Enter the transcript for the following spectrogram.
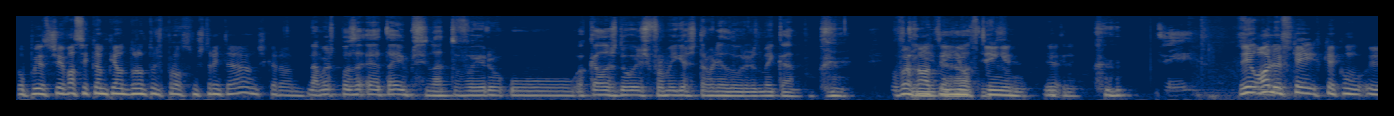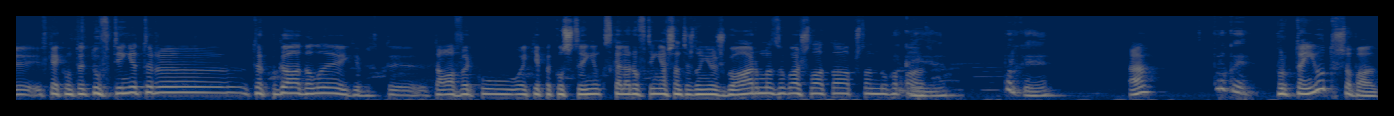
O PSG vai ser campeão durante os próximos 30 anos, caramba. Não, mas depois é até impressionante ver o, aquelas duas formigas trabalhadoras do meio campo. O Verratti e o Vitinha. Yeah. incrível. Sim. E, olha, eu fiquei, fiquei, com, fiquei contente do Vitinha ter, eh, ter pegado ali. que, Estava a ver com a equipa que eles tinham, que se calhar o Vitinha às tantas não ia jogar, mas o gajo lá está apostando no rapaz. Porquê? Porquê? Hã? Porquê? Porque tem outros, rapaz.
